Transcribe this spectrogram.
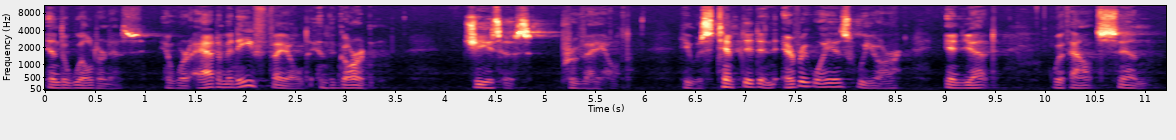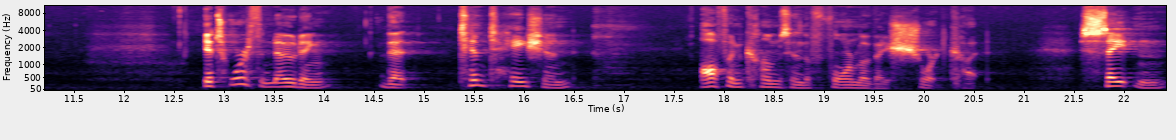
in the wilderness, and where Adam and Eve failed in the garden, Jesus prevailed. He was tempted in every way as we are, and yet without sin. It's worth noting that temptation often comes in the form of a shortcut. Satan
